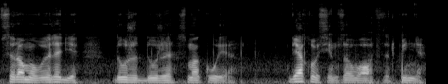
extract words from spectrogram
в сирому вигляді дуже-дуже смакує. Дякую всім за увагу та терпіння.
